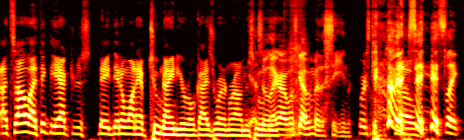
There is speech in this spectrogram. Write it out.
at Sallah, I think the actors they, they don't want to have two 90 year old guys running around in this Yeah, movie. so like, all right, let's get him in a scene. We're just getting him in a scene. It's like,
